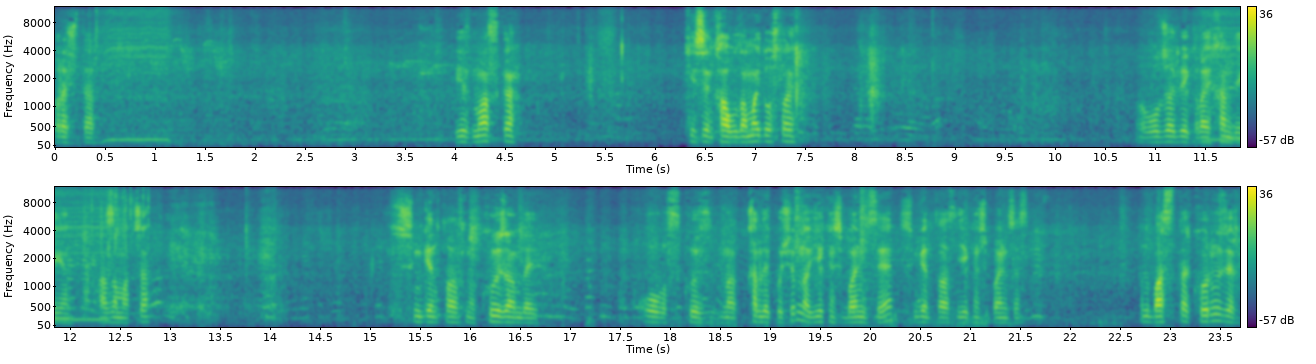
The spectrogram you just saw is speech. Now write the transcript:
врачтары без маска. Кесең қабылдамайды осылай олжабек райхан деген азаматша шымкент қаласында көз андай облыс көз мына қандай көше? Мынау екінші больница иә? Шымкент қаласының екінші больницасы. Міне бастықтар көріңіздер.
